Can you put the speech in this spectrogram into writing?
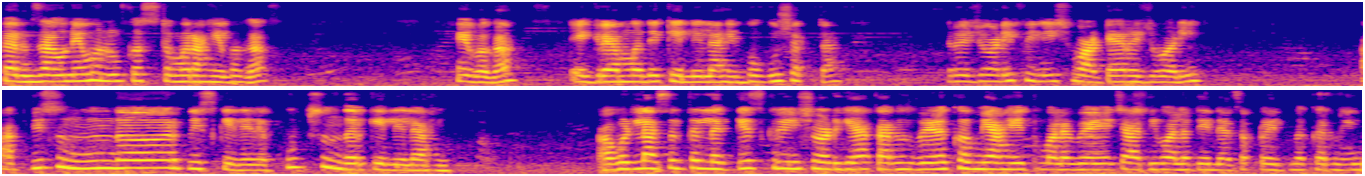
कर्जावणे म्हणून कस्टमर आहे बघा. हे बघा एक ग्रॅममध्ये केलेलं आहे. बघू शकता. रजवाडी फिनिश वाट्या रजवाडी. अगदी सुंदर पीस केलेला आहे. खूप सुंदर केलेलं आहे. आवडला असेल तर लगेच स्क्रीनशॉट घ्या. कारण वेळ कमी आहे. तुम्हाला वेळेच्या आधी मला देण्याचा प्रयत्न करणे.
